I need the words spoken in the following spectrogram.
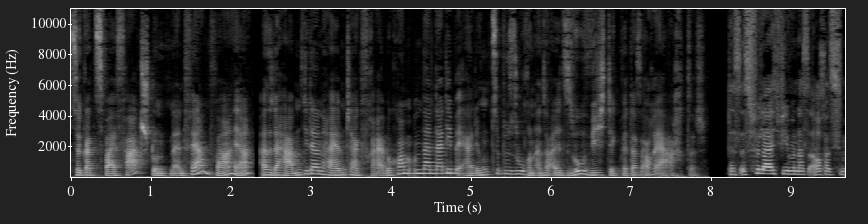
circa zwei Fahrtstunden entfernt war, ja. Also da haben die dann einen halben Tag frei bekommen, um dann da die Beerdigung zu besuchen. Also als so wichtig wird das auch erachtet. Das ist vielleicht, wie man das auch, also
